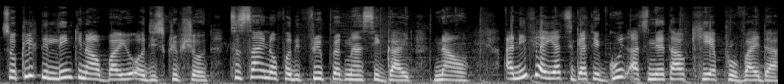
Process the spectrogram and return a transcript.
So click the link in our bio or description to sign up for the free pregnancy guide now. And if you are yet to get a good antenatal care provider,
